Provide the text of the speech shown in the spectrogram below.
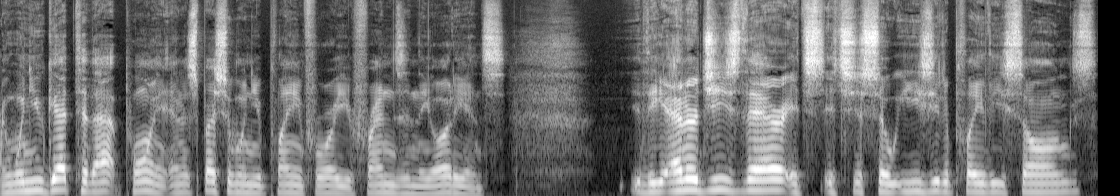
and when you get to that point, and especially when you're playing for all your friends in the audience, the energy's there. It's it's just so easy to play these songs.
